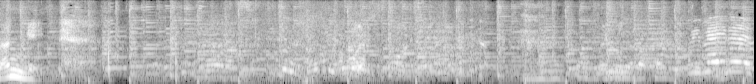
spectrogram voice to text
Sungate. We made it.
